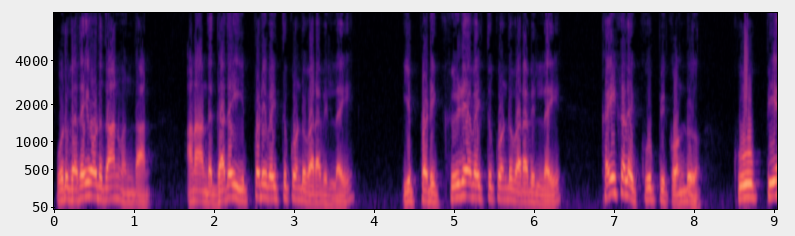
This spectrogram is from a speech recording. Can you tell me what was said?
ஒரு கதையோடு தான் வந்தான். ஆனா அந்த கதை இப்படி வைத்துக் கொண்டு வரவில்லை. இப்படி கீழே வைத்துக் கொண்டு வரவில்லை. கைகளை கூப்பிக் கொண்டு கூப்பிய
